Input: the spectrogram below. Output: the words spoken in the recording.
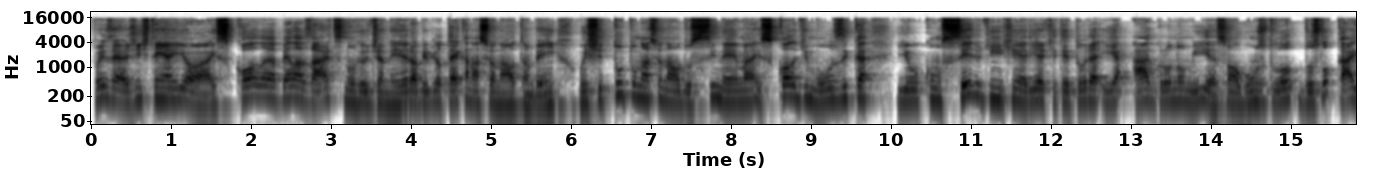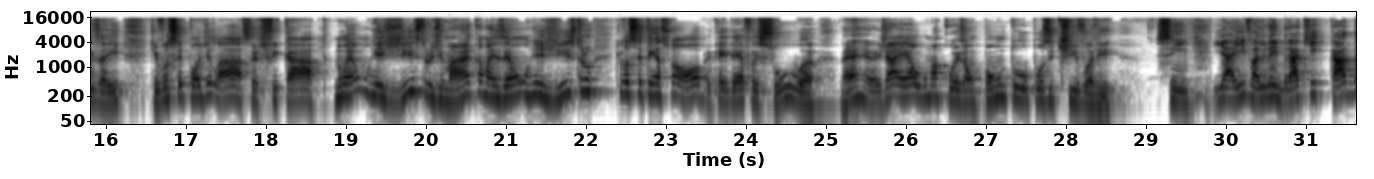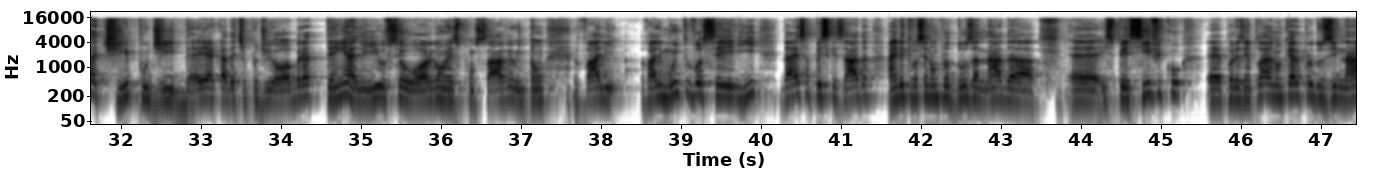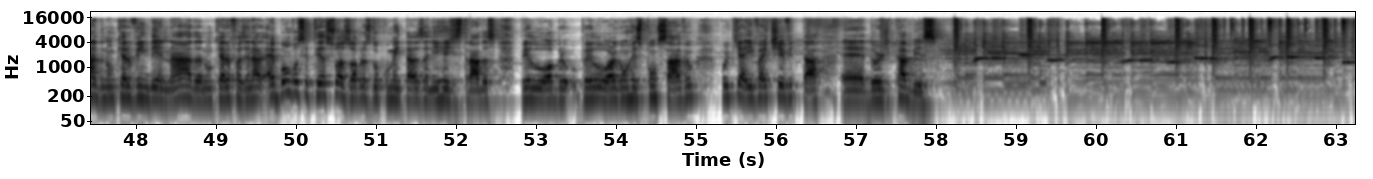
Pois é, a gente tem aí ó, a Escola Belas Artes no Rio de Janeiro, a Biblioteca Nacional também, o Instituto Nacional do Cinema, Escola de Música e o Conselho de Engenharia, Arquitetura e Agronomia. São alguns do, dos locais aí que você pode ir lá certificar. Não é um registro de marca, mas é um registro que você tem a sua obra, que a ideia foi sua, né? Já é alguma coisa, um ponto positivo ali. Sim, e aí vale lembrar que cada tipo de ideia, cada tipo de obra tem ali o seu órgão responsável, então vale vale muito você ir dar essa pesquisada, ainda que você não produza nada é, específico. É, por exemplo, ah, eu não quero produzir nada, não quero vender nada, não quero fazer nada. É bom você ter as suas obras documentadas ali, registradas pelo, obra, pelo órgão responsável, porque aí vai te evitar é, dor de cabeça.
